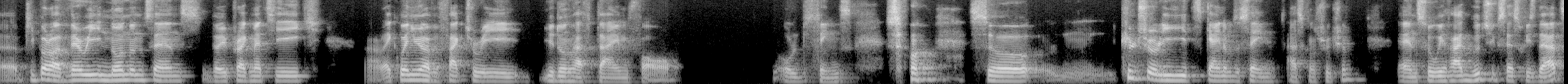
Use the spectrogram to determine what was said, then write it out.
uh, people are very no nonsense, very pragmatic. Uh, like when you have a factory, you don't have time for all the things. So, so culturally, it's kind of the same as construction, and so we've had good success with that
